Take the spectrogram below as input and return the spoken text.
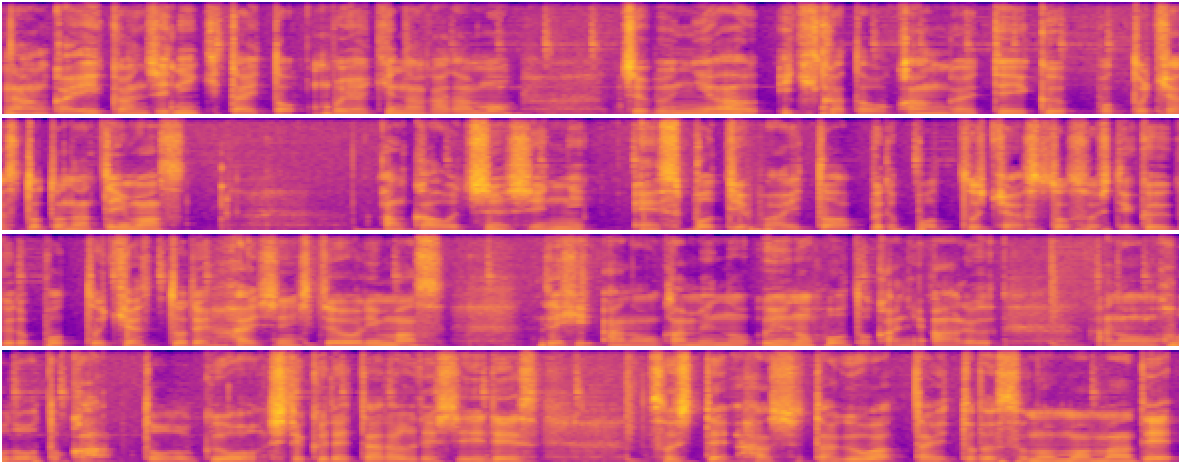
なんかいい感じに生きたいとぼやきながらも自分に合う生き方を考えていくポッドキャストとなっています。アンカーを中心に Spotify と Apple Podcast そして Google Podcast で配信しております。ぜひあの画面の上の方とかにあるあのフォローとか登録をしてくれたら嬉しいです。そしてハッシュタグはタイトルそのままで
